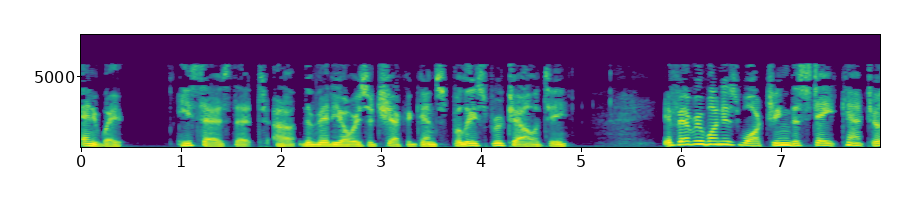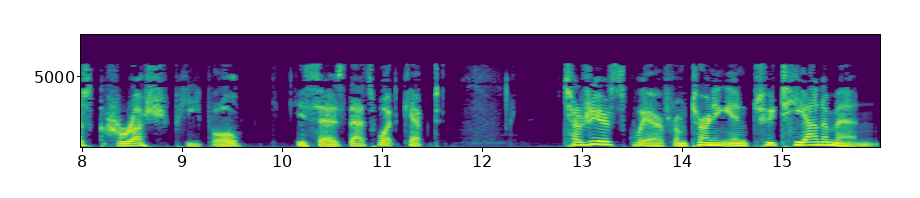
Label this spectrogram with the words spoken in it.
Anyway, he says that uh, the video is a check against police brutality if everyone is watching, the state can't just crush people. He says that's what kept Tahrir Square from turning into Tiananmen.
